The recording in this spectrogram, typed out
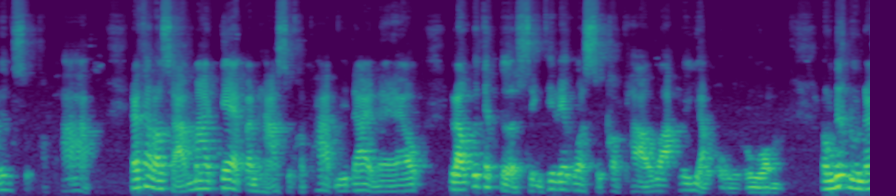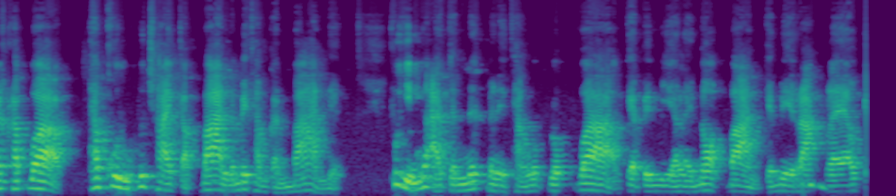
เรื่องสุขภาพ และถ้าเราสามารถแก้ปัญหาสุขภาพนี้ได้แล้ว เราก็จะเกิดสิ่งที่เรียกว่าสุขภาวะหรืออย่างองค์รวม ลองนึกดูนะครับว่าถ้าคุณผู้ชายกลับบ้านแล้วไม่ทำกันบ้านเนี่ย ผู้หญิงก็อาจจะนึกไปในทางลบๆว่า แกไปมีอะไรนอกบ้าน แกไม่รักแล้ว แก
